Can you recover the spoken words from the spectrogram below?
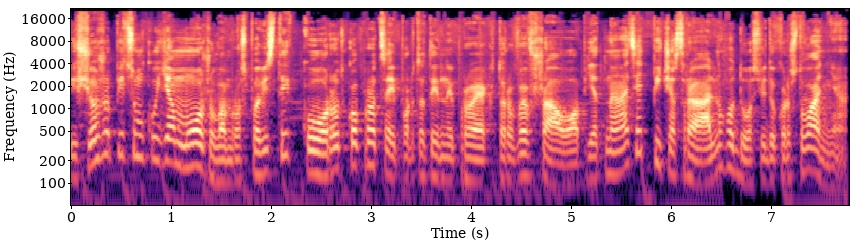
І що ж у підсумку я можу вам розповісти коротко про цей портативний проектор Webshao A15 під час реального досвіду користування.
